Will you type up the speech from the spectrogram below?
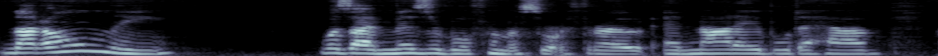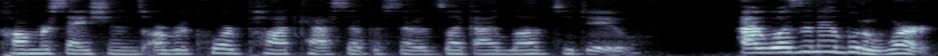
Not only was I miserable from a sore throat and not able to have conversations or record podcast episodes like I love to do, I wasn't able to work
